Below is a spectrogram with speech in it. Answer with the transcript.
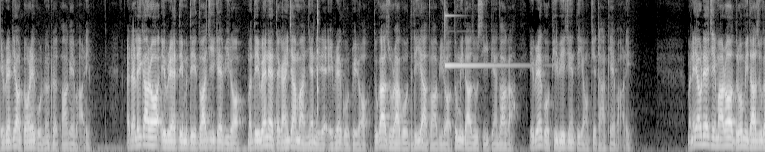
အေဘရက်တယောက်တောထဲကိုလွန့်ထွက်သွားခဲ့ပါတယ်။အဒလိတ်ကတော့အေဘရက်တေမတေသွားကြည့်ခဲ့ပြီးတော့မတေဘဲနဲ့တကိုင်းကြားမှာညက်နေတဲ့အေဘရက်ကိုတွေ့တော့သူကဇိုရာကိုတတိယသွားပြီးတော့သူ့မိသားစုစီပြန်သွားကအေဘရက်ကိုဖြည်းဖြည်းချင်းတည်အောင်ပစ်ထားခဲ့ပါတယ်။မနေ့ရောက်တဲ့အချိန်မှာတော့သူတို့မိသားစုက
